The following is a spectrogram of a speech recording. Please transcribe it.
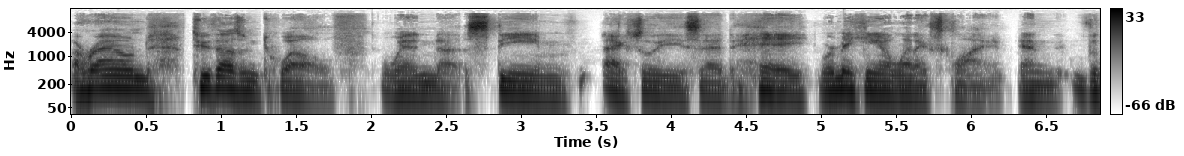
around 2012, when uh, Steam actually said, "Hey, we're making a Linux client," and the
